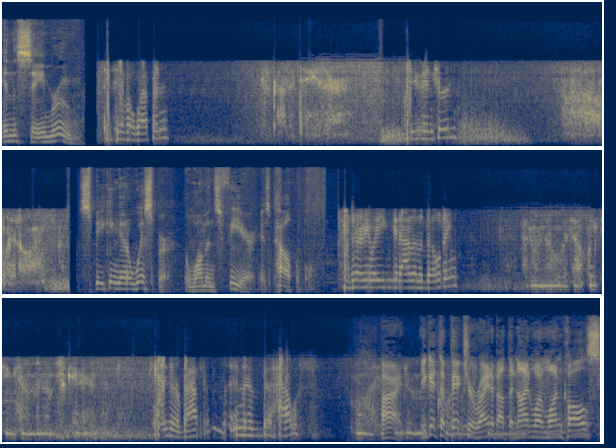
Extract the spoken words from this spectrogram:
in the same room. Does he have a weapon? He's got a taser. Are you injured? A little. Speaking in a whisper, the woman's fear is palpable. Is there any way you can get out of the building? I don't know without waking him, and I'm scared. Is there a bathroom in the house? All right. You get the picture, right, about the 911 calls?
